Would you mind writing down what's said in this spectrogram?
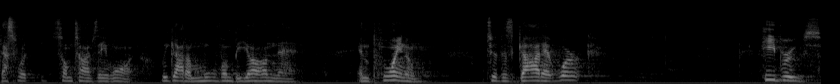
That's what sometimes they want we got to move them beyond that and point them to this God at work. Hebrews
